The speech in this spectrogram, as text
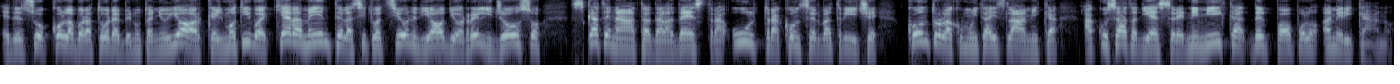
e del suo collaboratore avvenuta a New York. Il motivo è chiaramente la situazione di odio religioso scatenata dalla destra ultraconservatrice contro la comunità islamica, accusata di essere nemica del popolo americano.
